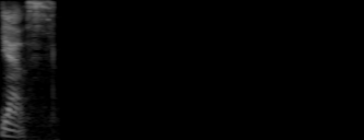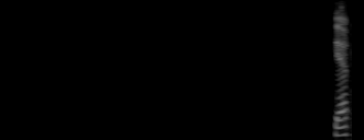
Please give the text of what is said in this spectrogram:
Yes. Yep.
